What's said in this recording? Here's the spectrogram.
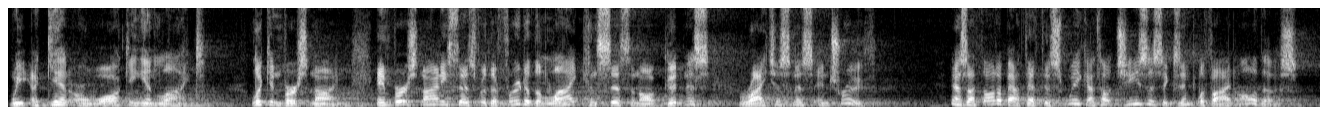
We again are walking in light. Look in verse 9. In verse 9, he says, For the fruit of the light consists in all goodness, righteousness, and truth. As I thought about that this week, I thought Jesus exemplified all of those.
